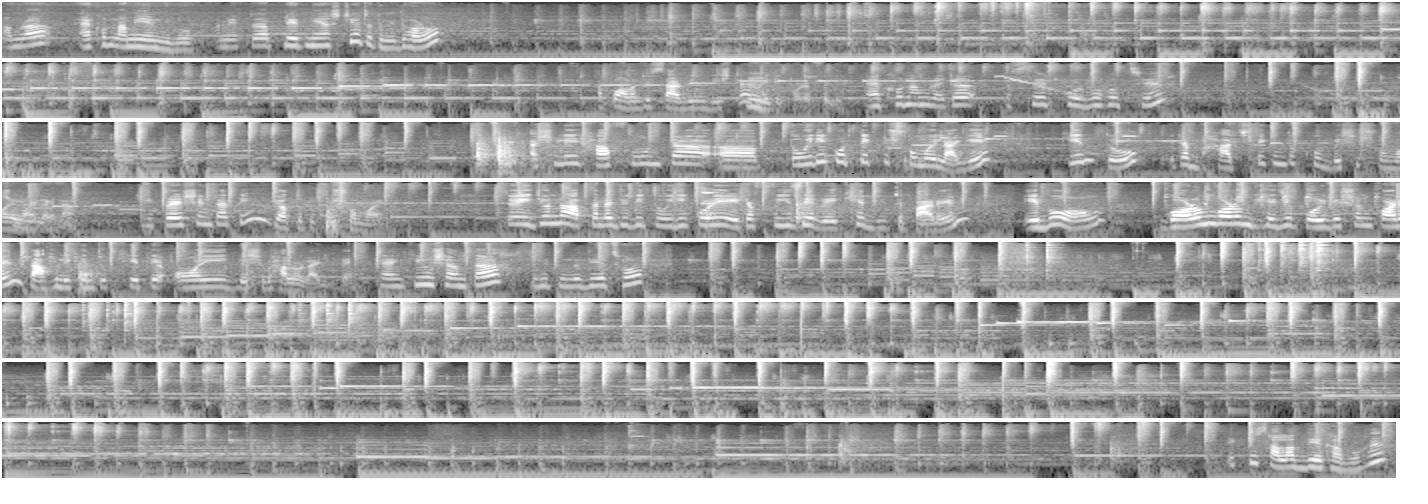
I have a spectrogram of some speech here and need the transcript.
আমরা এখন নামিয়ে নিব। আমি একটা প্লেট নিয়ে আসছি এটা তুমি ধরো। আপু আমাদের সার্ভিং ডিশটা রেডি করে ফেলি। এখন আমরা এটা সেট করব হচ্ছে আসলে হাফ মুনটা তৈরি করতে একটু সময় লাগে কিন্তু এটা ভাজতে কিন্তু খুব বেশি সময় লাগে না। প্রিপারেশনটাতেই যতটুকু সময়। তো এই জন্য আপনারা যদি তৈরি করে এটা ফ্রিজে রেখে দিতে পারেন এবং গরম গরম ভেজে পরিবেশন করেন, তাহলে কিন্তু খেতে অনেক বেশি ভালো লাগবে। Thank you Shanta. তুমি তুলে দিয়েছ। একটু সালাদ দিয়ে খাব হ্যাঁ?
